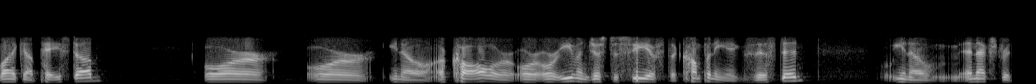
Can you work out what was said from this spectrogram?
like a pay stub, or or you know a call, or, or or even just to see if the company existed. You know, an extra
